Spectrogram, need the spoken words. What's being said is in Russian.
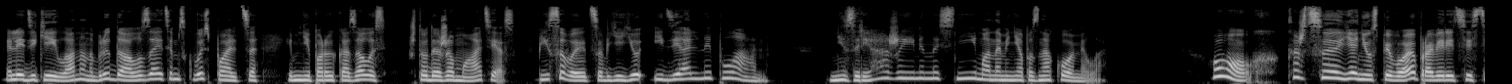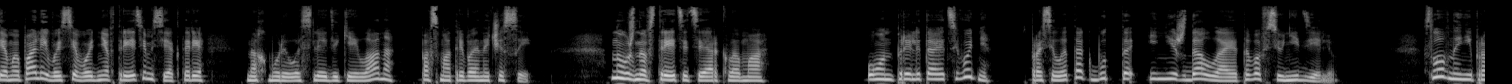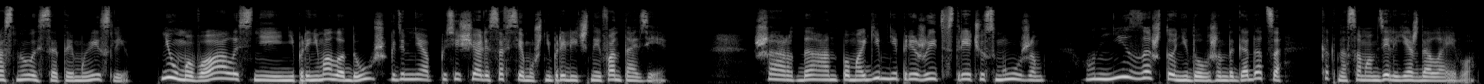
Леди Кейлана наблюдала за этим сквозь пальцы, и мне порой казалось, что даже Матиас вписывается в ее идеальный план. Не зря же именно с ним она меня познакомила. «Ох, кажется, я не успеваю проверить системы полива сегодня в третьем секторе», — нахмурилась леди Кейлана, посматривая на часы. Нужно встретить Эрклама». «Он прилетает сегодня?» — спросила так, будто и не ждала этого всю неделю. Словно и не проснулась с этой мыслью, не умывалась с ней не принимала душ, где меня посещали совсем уж неприличные фантазии. «Шардан, помоги мне пережить встречу с мужем. Он ни за что не должен догадаться, как на самом деле я ждала его».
